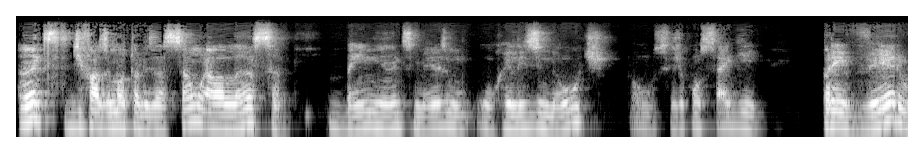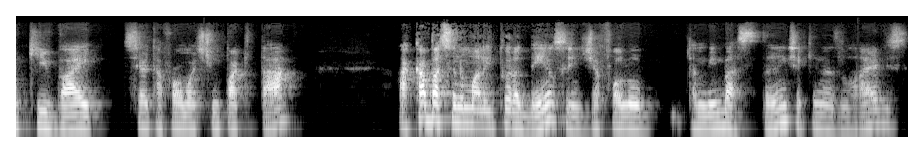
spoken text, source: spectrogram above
Antes de fazer uma atualização, ela lança bem antes mesmo o release note, então você já consegue prever o que vai de certa forma te impactar. Acaba sendo uma leitura densa, a gente já falou também bastante aqui nas lives,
